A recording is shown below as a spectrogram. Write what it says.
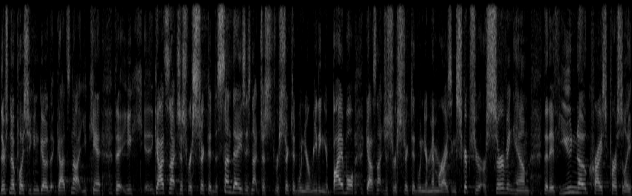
There's no place you can go that God's not. You can't, that you, God's not just restricted to Sundays. He's not just restricted when you're reading your Bible. God's not just restricted when you're memorizing scripture or serving Him. That if you know Christ personally,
